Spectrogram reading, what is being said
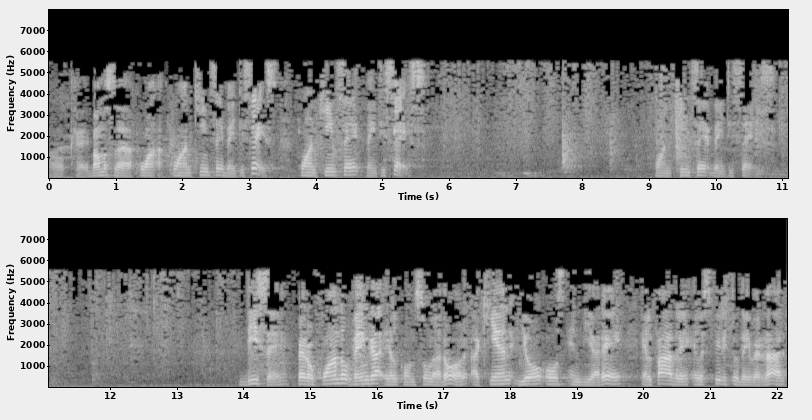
ok, vamos a Juan, Juan 15, 26. Juan 15, 26. Juan 15, 26. dice, pero cuando venga el consolador, a quien yo os enviaré, el Padre, el Espíritu de verdad,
